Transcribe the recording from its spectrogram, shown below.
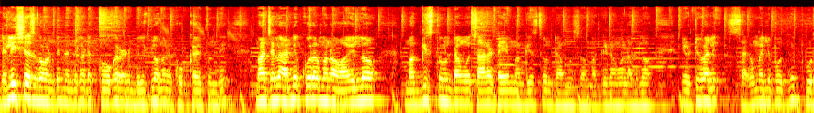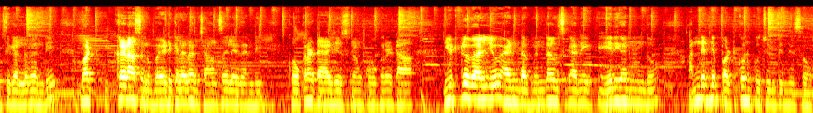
డెలిషియస్గా ఉంటుంది. ఎందుకంటే కోకోనట్ మిల్క్లో మనకు కుక్ అవుతుంది. మా జన అన్ని కూరలు మనం ఆయిల్లో మగ్గిస్తూ ఉంటాము. చాలా టైం మగ్గిస్తూ ఉంటాము. సో మగ్గడం వల్ల అందులో న్యూట్రివాలి సగం వెళ్ళిపోతుంది. పూర్తిగా వెళ్ళదండి. బట్ ఇక్కడ అసలు బయటికి వెళ్ళడానికి ఛాన్సే లేదండి. కోకోనట్ యాడ్ చేస్తున్నాం. కోకోనట్ ఆ న్యూట్రి వాల్యూ అండ్ మినరల్స్ కానీ ఏది కానీ ఉందో అన్నిటిని పట్టుకొని కూర్చుంటుంది. సో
